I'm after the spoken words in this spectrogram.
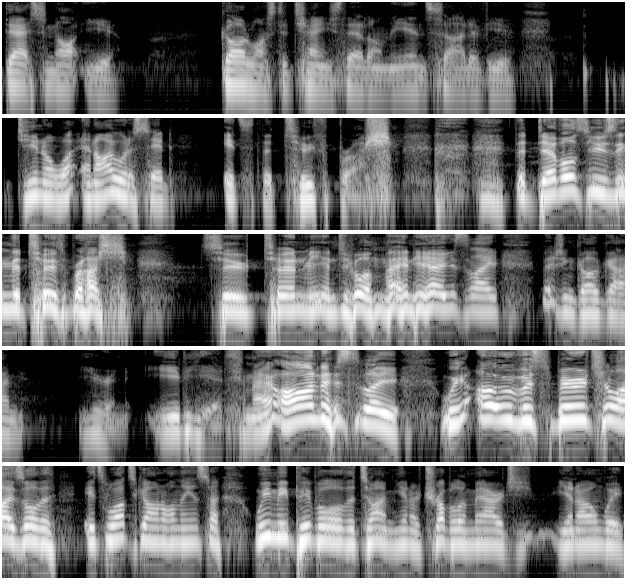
that's not you. God wants to change that on the inside of you. Do you know what? And I would have said, it's the toothbrush. the devil's using the toothbrush to turn me into a maniac. It's like, imagine God going, you're an idiot, man. Honestly, we over spiritualize all this. It's what's going on, the inside. We meet people all the time, you know, trouble in marriage, you know, and we,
